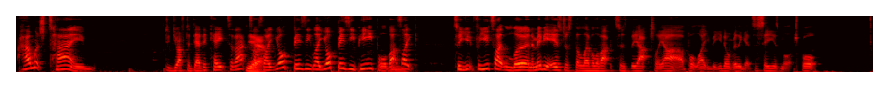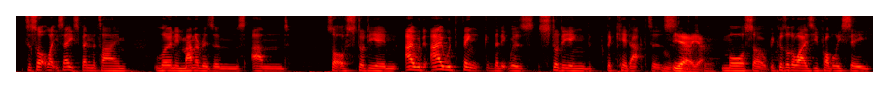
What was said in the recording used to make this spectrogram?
how much time did you have to dedicate to that? 'Cause I was like, you're busy, like you're busy people. That's mm. like to you for you to like learn, and maybe it is just the level of actors they actually are, but like that you don't really get to see as much. But to sort of like you say, spend the time learning mannerisms and sort of studying. I would I would think that it was studying the, the kid actors Yeah, yeah, more so because otherwise you'd probably see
